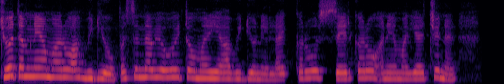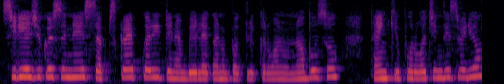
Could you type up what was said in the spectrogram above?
જો તમને અમારો આ વીડિયો પસંદ આવ્યો હોય તો અમારી આ વિડીયોને લાઇક કરો, શેર કરો અને અમારી આ ચેનલ સીડી એજ્યુકેશનને સબસ્ક્રાઇબ કરી તેના બે લાઇકન ઉપર ક્લિક કરવાનું ન ભૂલશો. Thank you for watching this video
